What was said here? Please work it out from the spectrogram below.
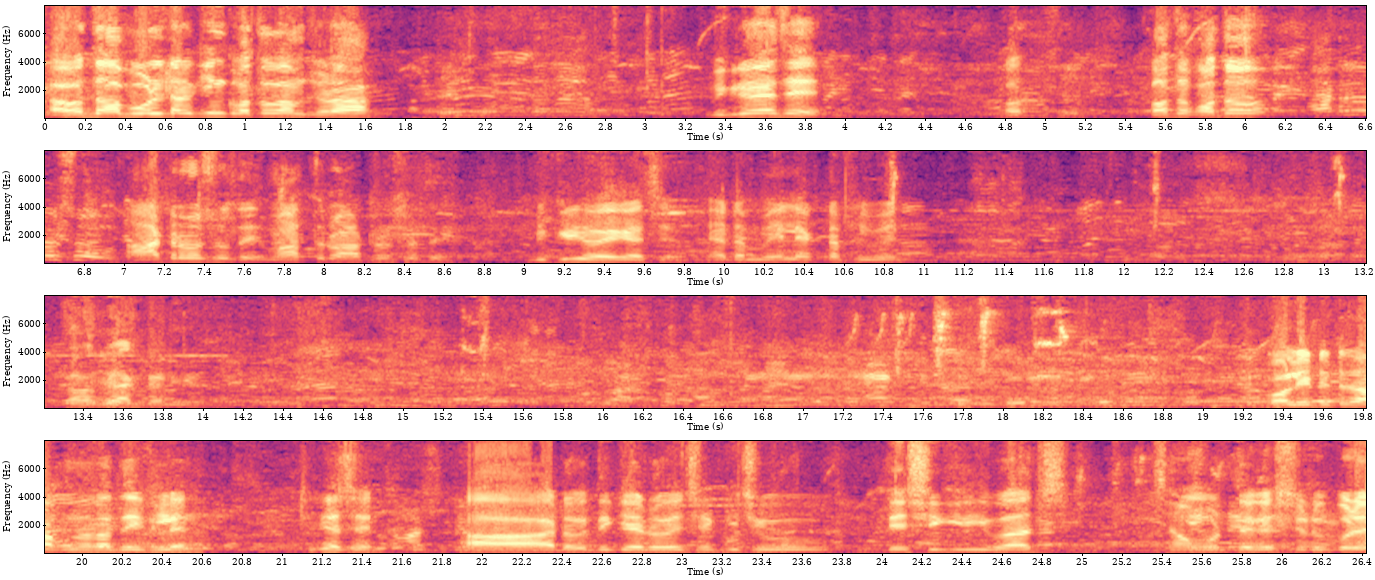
সাগরদা, বোল্টার কিং কত দাম জোড়া? বিক্রি হয়ে গেছে কত- কত কত? আঠারোশোতে, মাত্র আঠারোশোতে বিক্রি হয়ে গেছে। একটা মেল একটা ফিমেল কোয়ালিটিটা আপনারা দেখলেন। ঠিক আছে? আর ওইদিকে রয়েছে কিছু দেশি গিরিবাজ, ঝামর থেকে শুরু করে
